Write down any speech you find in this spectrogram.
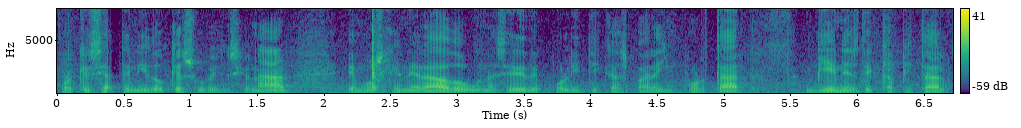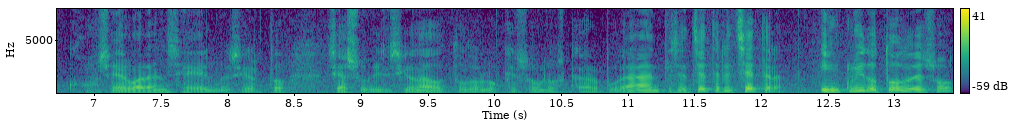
Porque se ha tenido que subvencionar, hemos generado una serie de políticas para importar bienes de capital con cero arancel, ¿no es cierto? Se ha subvencionado todo lo que son los carburantes, etcétera, etcétera. Incluido todo eso,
